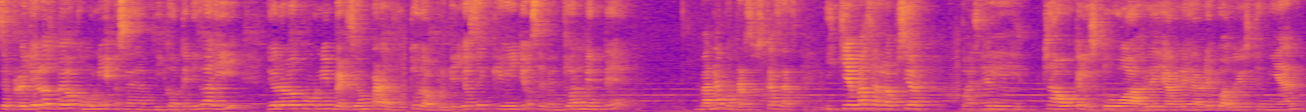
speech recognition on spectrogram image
pero yo los veo como, un, o sea, mi contenido ahí, yo lo veo como una inversión para el futuro, porque yo sé que ellos eventualmente van a comprar sus casas. ¿Y quién va a ser la opción? Pues el chavo que les estuvo, hable y hable y hable cuando ellos tenían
